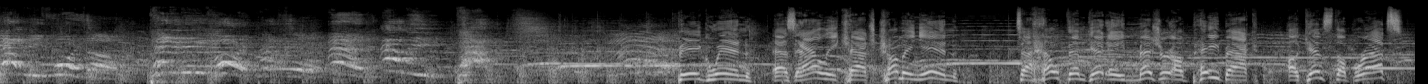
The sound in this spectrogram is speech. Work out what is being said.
Gabby Forza, Kennedi Hardcastle, and Allie Katch. Big win as Allie Katch coming in to help them get a measure of payback against the Bratz.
